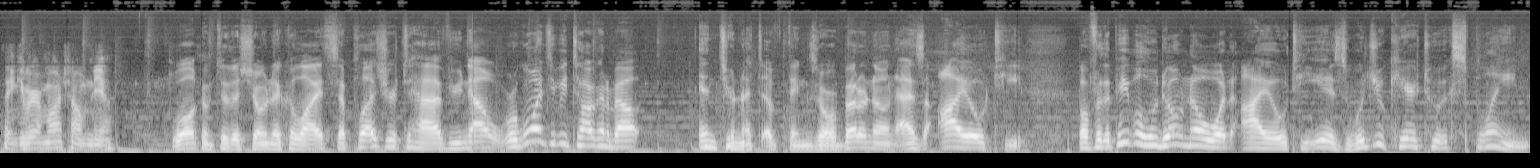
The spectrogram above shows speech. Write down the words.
Thank you very much, Omnia. Welcome to the show, Nicolai. It's a pleasure to have you. Now, we're going to be talking about Internet of Things, or better known as IoT. But for the people who don't know what IoT is, would you care to explain?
